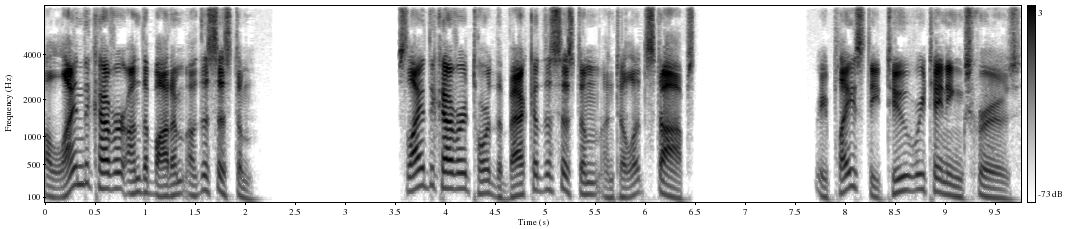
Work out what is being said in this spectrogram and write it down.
align the cover on the bottom of the system. Slide the cover toward the back of the system until it stops. Replace the two retaining screws.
